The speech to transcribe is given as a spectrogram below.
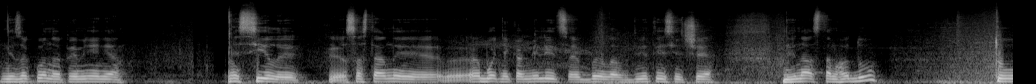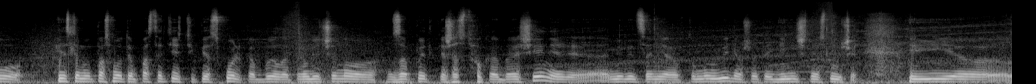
незаконного применения силы к- со стороны работников милиции было в 2012 году, то если мы посмотрим по статистике, сколько было привлечено за пытки жестокое обращение э, милиционеров, то мы увидим, что это единичные случаи. И э,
